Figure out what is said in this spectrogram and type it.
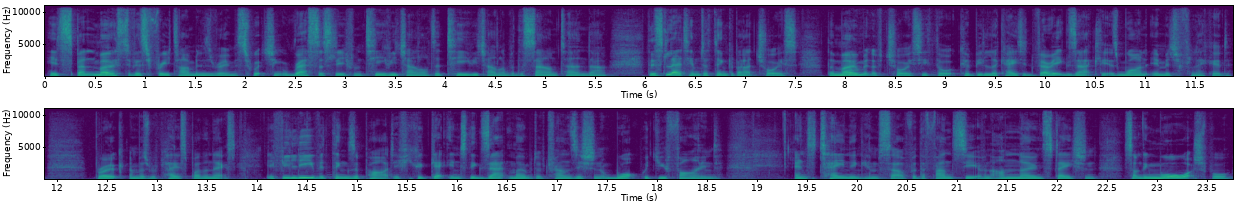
He'd spent most of his free time in his room, switching restlessly from TV channel to TV channel with the sound turned down. This led him to think about choice. The moment of choice, he thought, could be located very exactly as one image flickered broke and was replaced by the next. If you levered things apart, if you could get into the exact moment of transition, what would you find? Entertaining himself with the fancy of an unknown station, something more watchable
